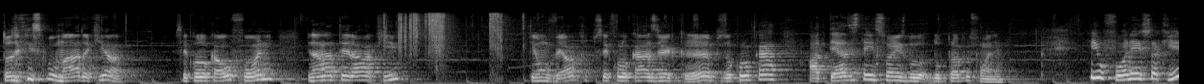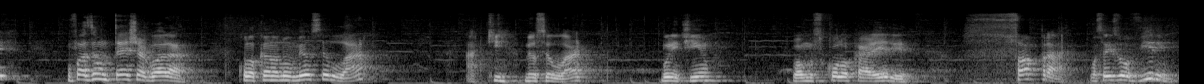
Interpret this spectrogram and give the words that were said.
Toda espumada aqui, ó. Você colocar o fone e na lateral aqui tem um velcro para você colocar as air ou colocar até as extensões do, do próprio fone. E o fone é isso aqui. Vou fazer um teste agora colocando no meu celular. Aqui, meu celular. Bonitinho. Vamos colocar ele só para vocês ouvirem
